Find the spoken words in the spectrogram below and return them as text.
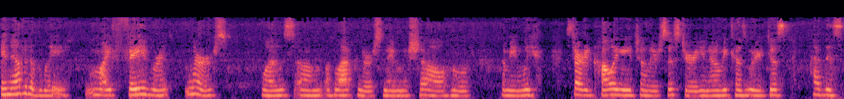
inevitably, my favorite nurse was um, a black nurse named Michelle, who, I mean, we started calling each other sister, you know, because we just had this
